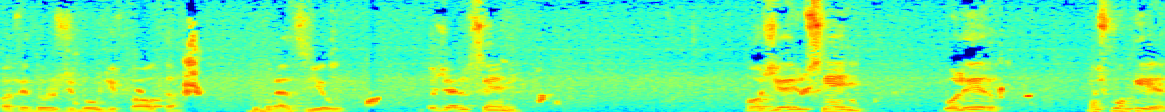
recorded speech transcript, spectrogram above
fazedores de gol de falta do Brasil, Rogério Ceni. Rogério Ceni, goleiro. Mas por quê?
